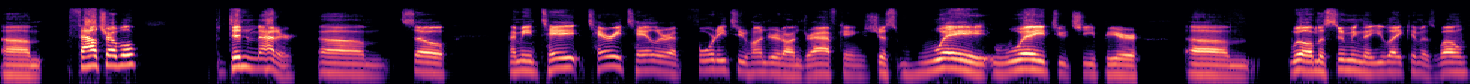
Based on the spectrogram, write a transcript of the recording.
Um, foul trouble, but didn't matter. Um, so I mean, T- Terry Taylor at 4,200 on DraftKings, just way, way too cheap here. Um, Will, I'm assuming that you like him as well.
